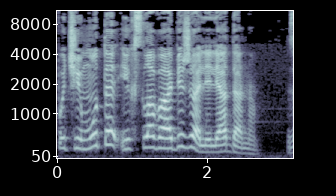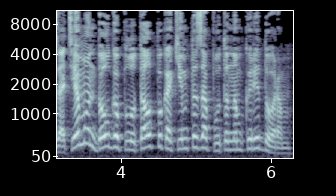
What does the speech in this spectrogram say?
Почему-то их слова обижали Леодана. Затем он долго плутал по каким-то запутанным коридорам,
